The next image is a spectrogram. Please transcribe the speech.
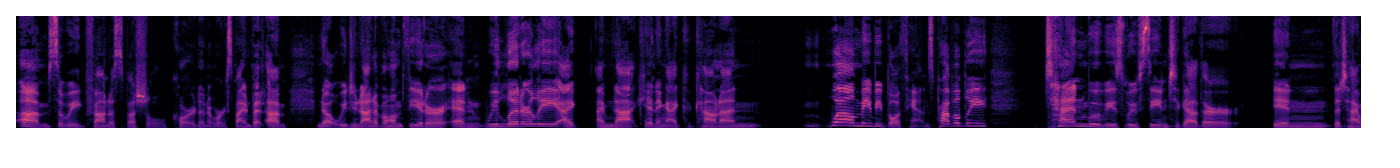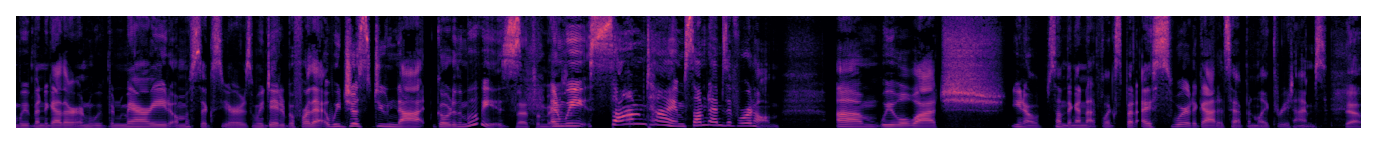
Um, so we found a special cord, and it works fine. But um, no, we do not have a home theater, and we literally, I I'm not kidding. I could count on, well, maybe both hands, probably. 10 movies we've seen together in the time we've been together and we've been married almost six years and we dated before that we just do not go to the movies That's amazing. and we sometimes sometimes if we're at home um, we will watch you know something on netflix but i swear to god it's happened like three times Yeah.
